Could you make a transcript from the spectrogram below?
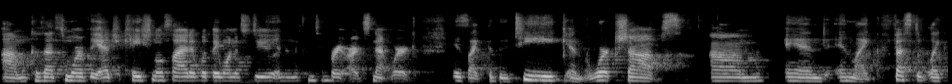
because um, that's more of the educational side of what they wanted to do and then the contemporary arts network is like the boutique and the workshops um, and like festival like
